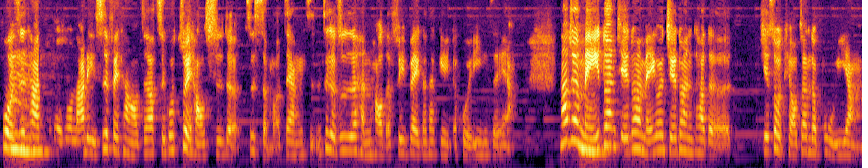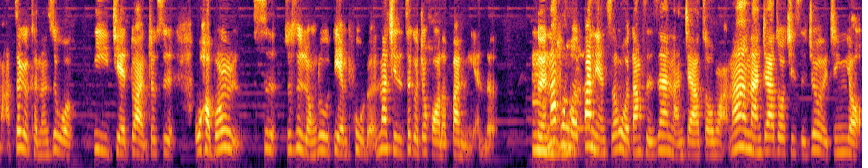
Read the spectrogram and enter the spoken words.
或者是他觉得说哪里是非常好吃，他吃过最好吃的是什么这样子，这个就是很好的 feedback，他给你的回应这样。那就每一段阶段，嗯、每一个阶段他的。接受挑战都不一样嘛，这个可能是我第一阶段，就是我好不容易是就是融入店铺了，那其实这个就花了半年了。嗯、对，那花了半年之后，我当时是在南加州嘛，那南加州其实就已经有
